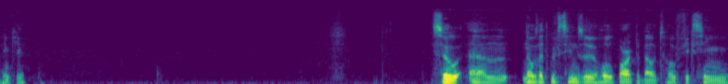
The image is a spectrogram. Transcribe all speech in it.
Thank you. So um, now that we've seen the whole part about how fixing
